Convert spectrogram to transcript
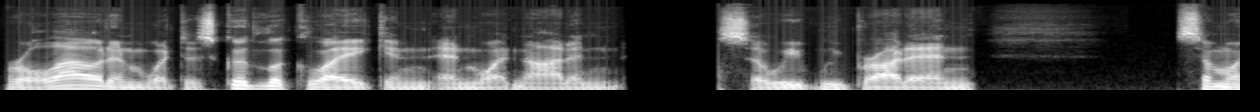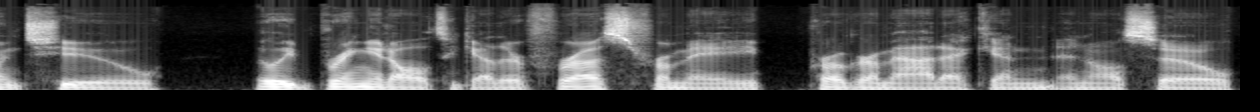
roll out and what does good look like and, and whatnot. And so we, we brought in someone to really bring it all together for us from a programmatic and, and also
